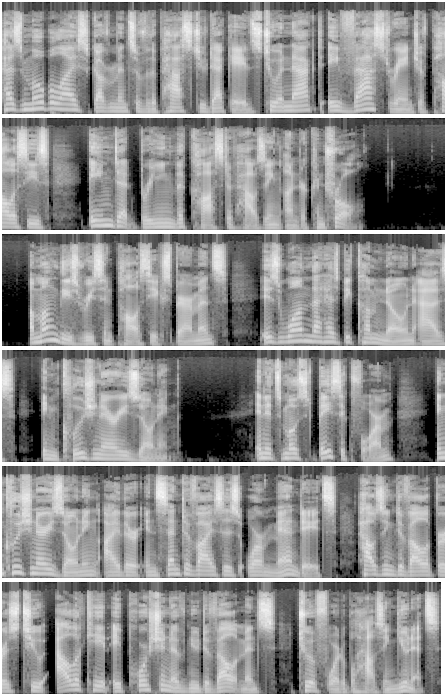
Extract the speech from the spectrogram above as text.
has mobilized governments over the past two decades to enact a vast range of policies aimed at bringing the cost of housing under control. Among these recent policy experiments is one that has become known as inclusionary zoning. In its most basic form, inclusionary zoning either incentivizes or mandates housing developers to allocate a portion of new developments to affordable housing units.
